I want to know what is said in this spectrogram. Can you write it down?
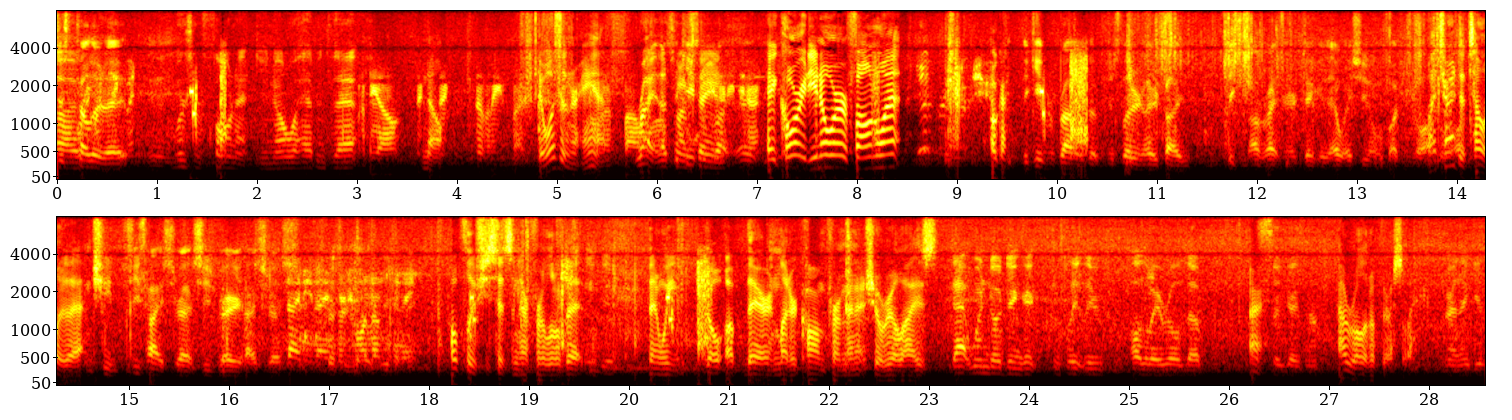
just tell her that. Where's her phone at? Do you know what happened to that? no, it was in her hand. Right, that's what I'm saying. Hey Corey, do you know where her phone went? Okay. The keeper probably just let her know you're probably taking out right in her ticket. That way she don't fucking go. I tried to tell her that, and she. She's high stress. She's very high stress. 99, Hopefully, if she sits in there for a little bit, and then we go up there and let her calm for a minute, she'll realize. That window didn't get completely all the way rolled up. All right. So you guys know. I'll roll it up the rest of the way. All right, thank you.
